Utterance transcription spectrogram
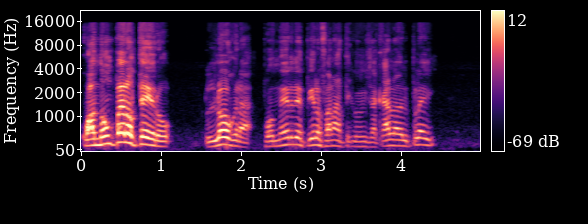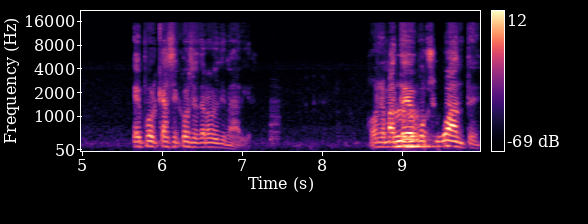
cuando un pelotero logra poner de pie a los fanáticos y sacarla del play, es porque hace cosas extraordinarias. Jorge Mateo con su guante,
